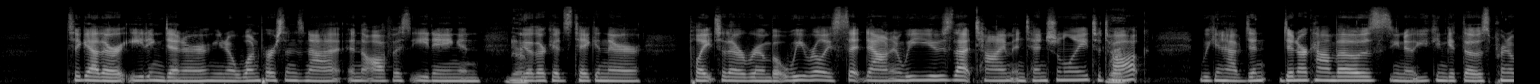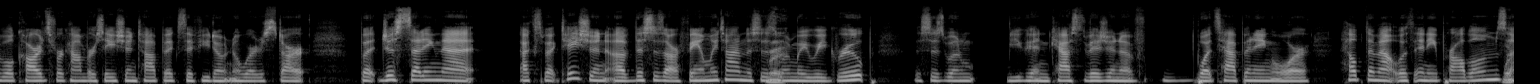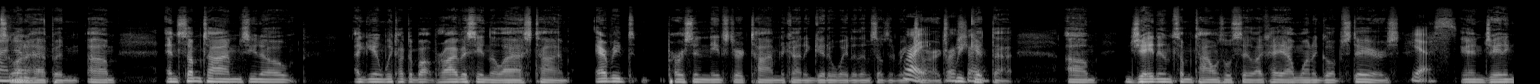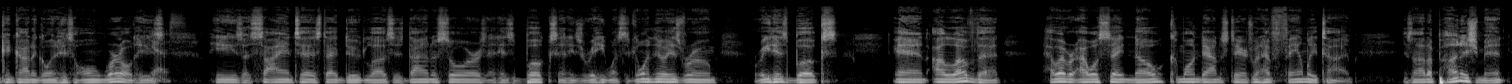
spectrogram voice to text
together eating dinner. You know, one person's not in the office eating and the other kid's taking their plate to their room, but we really sit down and we use that time intentionally to talk. We can have din- dinner convos. You know, you can get those printable cards for conversation topics if you don't know where to start. But just setting that expectation of this is our family time, this is Right. when we regroup, this is when you can cast vision of what's happening or help them out with any problems. what's going to happen. Um, and sometimes, you know, again, we talked about privacy in the last time. Every t- person needs their time to kind of get away to themselves and recharge. for we sure. get that. Um, Jaden sometimes will say like, "Hey, I want to go upstairs," Yes. and Jaden can kind of go in his own world. He's Yes. He's a scientist. That dude loves his dinosaurs and his books, and he's re- he wants to go into his room, read his books, and I love that. However, I will say no. Come on downstairs. We're gonna have family time. It's not a punishment,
